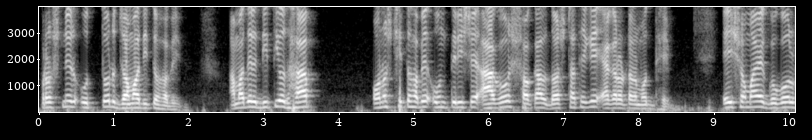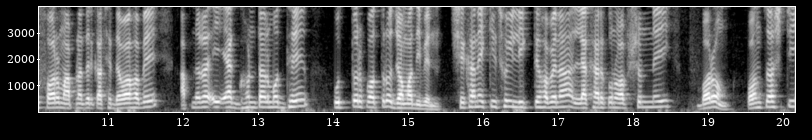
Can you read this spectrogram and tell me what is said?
প্রশ্নের উত্তর জমা দিতে হবে। আমাদের দ্বিতীয় ধাপ অনুষ্ঠিত হবে উনত্রিশে আগস্ট সকাল দশটা থেকে এগারোটার মধ্যে। এই সময়ে গুগল ফর্ম আপনাদের কাছে দেওয়া হবে। আপনারা এই এক ঘণ্টার মধ্যে উত্তরপত্র জমা দিবেন। সেখানে কিছুই লিখতে হবে না, লেখার কোনো অপশন নেই। বরং পঞ্চাশটি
